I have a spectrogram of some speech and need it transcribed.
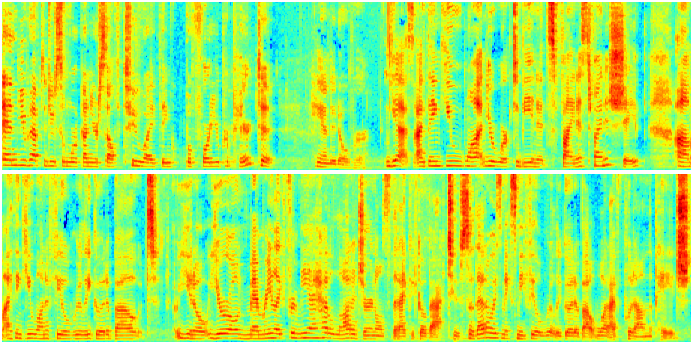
and you have to do some work on yourself too. I think before you're prepared to hand it over. yes, I think you want your work to be in its finest, finest shape. Um, I think you want to feel really good about, you know, your own memory. Like for me, I had a lot of journals that I could go back to, so that always makes me feel really good about what I've put on the page.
